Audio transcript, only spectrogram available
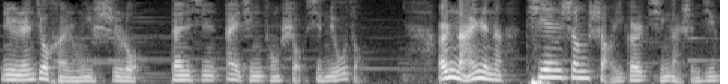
女人就很容易失落，担心爱情从手心溜走。而男人呢，天生少一根情感神经，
